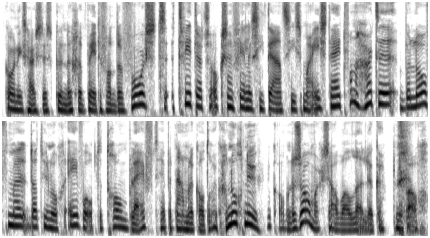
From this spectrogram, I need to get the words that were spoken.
Koningshuisdeskundige Peter van der Voorst twittert ook zijn felicitaties. Majesteit, van harte beloof me dat u nog even op de troon blijft. Heb het namelijk al druk genoeg nu. De komende zomer zou wel uh, lukken. Knipoog.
